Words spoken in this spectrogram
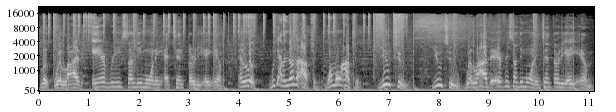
Look, we're live every Sunday morning at 10:30 a.m. And look, we got another option, one more option, YouTube. YouTube. We're live every Sunday morning, 10:30 a.m.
